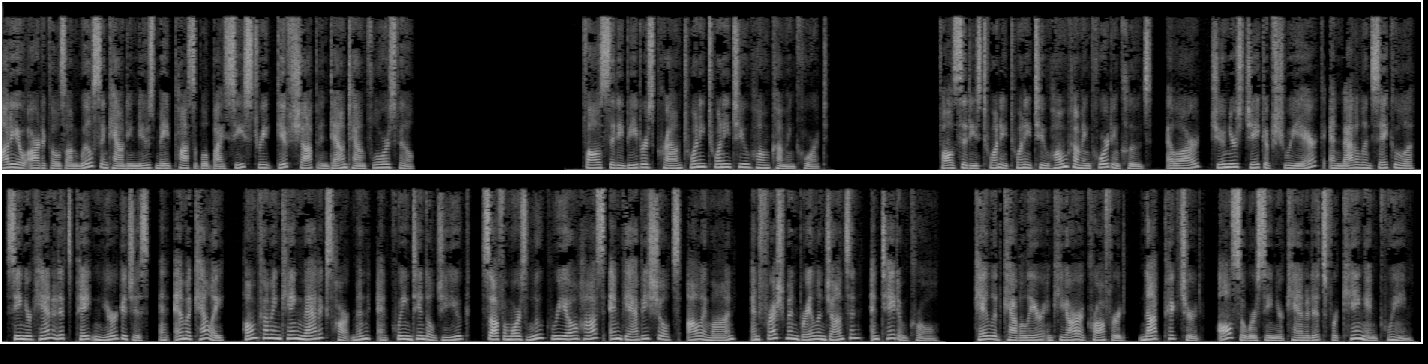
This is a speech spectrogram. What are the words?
Audio articles on Wilson County News made possible by C Street Gift Shop in downtown Floresville. Falls City Beavers Crown 2022 Homecoming Court. Falls City's 2022 Homecoming Court includes LR, juniors Jacob Schwierk and Madeline Sekula, senior candidates Peyton Jurgicus and Emma Kelly, Homecoming King Maddox Hartman and Queen Tyndall Giuk, sophomores Luke Riojas and Gabby Schultz Aleman, and freshmen Braylon Johnson and Tatum Kroll. Caleb Cavalier and Kiara Crawford, not pictured, also were senior candidates for King and Queen.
